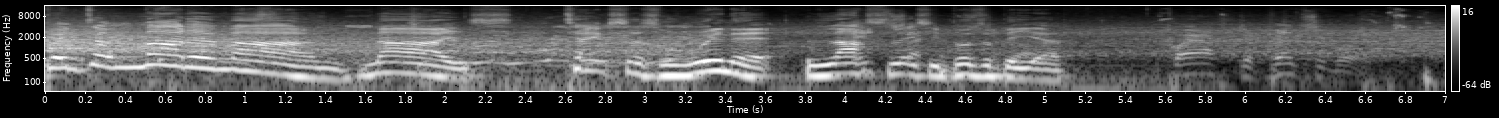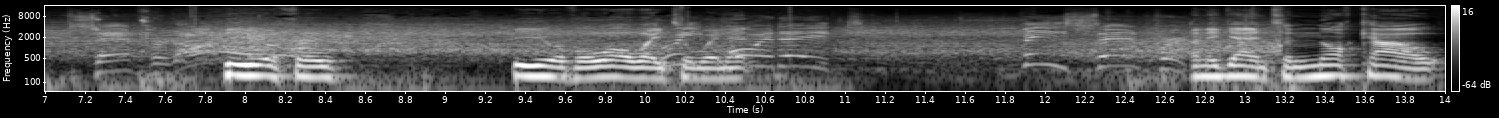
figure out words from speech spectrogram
But it doesn't matter, man. Nice. Texas win it. Last literally buzzer beater. Beautiful. Beautiful. What a way to win it. 3.8. Vee Sanford. And again, to knock out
